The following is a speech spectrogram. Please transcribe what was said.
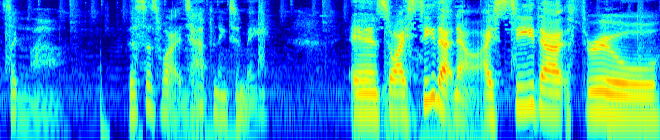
It's like, oh, this is why it's happening to me. And so I see that now. I see that through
